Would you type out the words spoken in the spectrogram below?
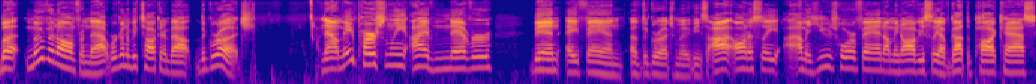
But moving on from that, we're going to be talking about The Grudge. Now, me personally, I have never been a fan of the Grudge movies. I honestly, I'm a huge horror fan. I mean, obviously, I've got the podcast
